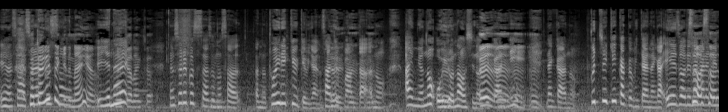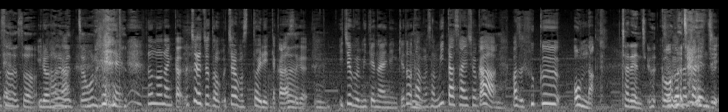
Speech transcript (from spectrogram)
いやさそ2れこそ人席でないやん。いやない。なんかそれこそさそのさ、あのトイレ休憩みたいな30分あった、うんうんうん。あのあいみょんのお色直しの時間に、なんかあのプチ企画みたいなのが映像で流れててそうそういろんなめっちゃおもろかったでそのなんかうちらちょっとうちらもトイレ行ったからすぐ、一部見てないねんけど、うん。多分その見た最初が、うん。まず服女チャレンジ。すごいなチャレンジ。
